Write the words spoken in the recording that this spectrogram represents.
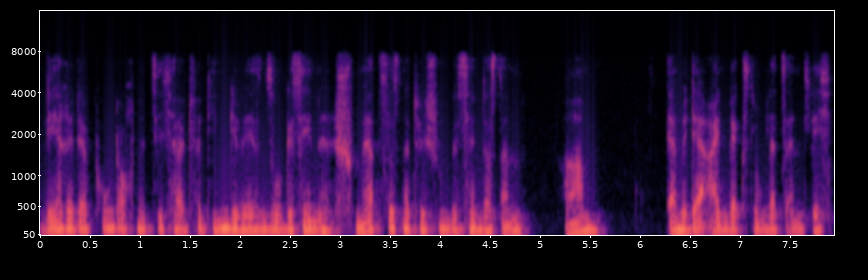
wäre der Punkt auch mit Sicherheit verdient gewesen. So gesehen schmerzt es natürlich schon ein bisschen, dass dann ähm, er mit der Einwechslung letztendlich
